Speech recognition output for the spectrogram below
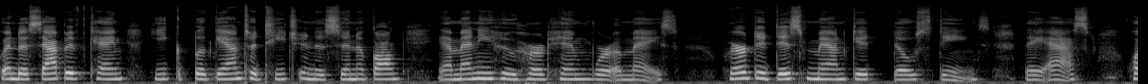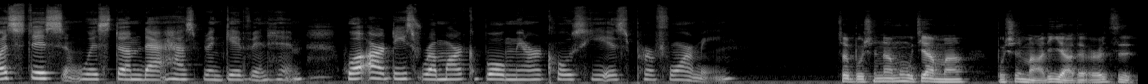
When the Sabbath came, he began to teach in the synagogue, and many who heard him were amazed. Where did this man get those things? They asked. What's this wisdom that has been given him? What are these remarkable miracles he is performing? 这不是那木匠吗？不是玛利亚的儿子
